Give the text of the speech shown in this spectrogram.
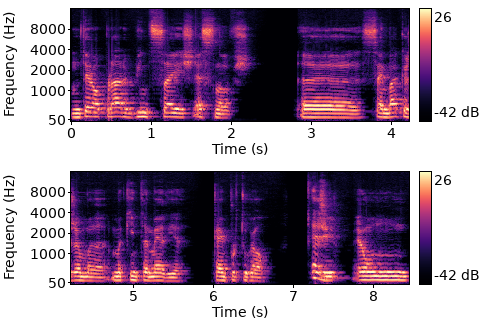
meter a operar 26 S9s. Uh, 100 vacas é uma, uma quinta média cá em Portugal. É giro, é um,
